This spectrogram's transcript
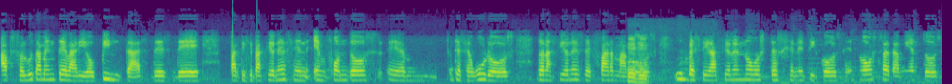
absolutamente variopintas, desde participaciones en, fondos em, de seguros, donaciones de fármacos, investigación en nuevos test genéticos, en nuevos tratamientos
